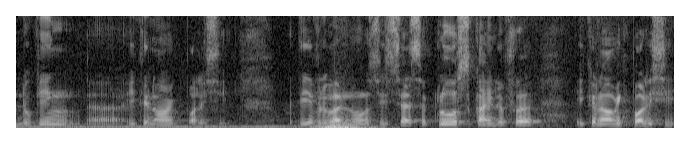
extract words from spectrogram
looking uh, economic policy. The, everyone knows it has a close kind of a economic policy.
